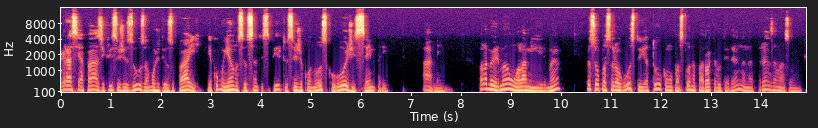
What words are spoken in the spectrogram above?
a graça e a paz de Cristo Jesus, o amor de Deus o Pai e a comunhão no seu Santo Espírito seja conosco hoje e sempre. Amém. Olá, meu irmão, olá, minha irmã. Eu sou o pastor Augusto e atuo como pastor na paróquia luterana na Transamazônica.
